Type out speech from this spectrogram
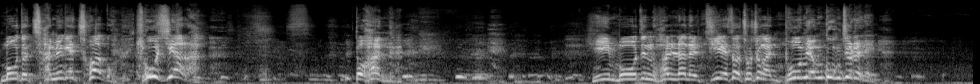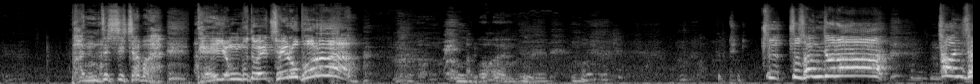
모두 자명에 처하고 교시하라. 또한 이 모든 환란을 뒤에서 조종한 보명공주를 반드시 잡아 대형 무도의 죄로 벌어라. 주, 주상전하! 전세!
